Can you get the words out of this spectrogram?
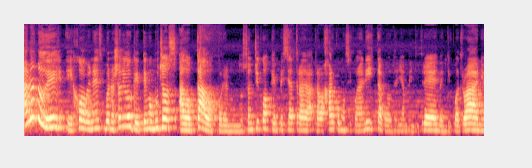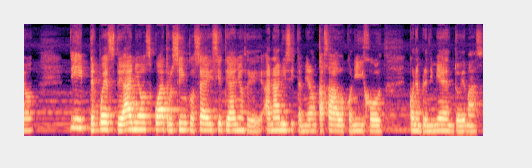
Hablando de eh, jóvenes, bueno, yo digo que tengo muchos adoptados por el mundo. Son chicos que empecé a trabajar como psicoanalista cuando tenían 23, 24 años. Y después de años, 4, 5, 6, 7 años de análisis, terminaron casados, con hijos, con emprendimiento y demás.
